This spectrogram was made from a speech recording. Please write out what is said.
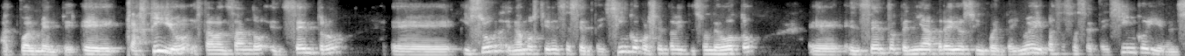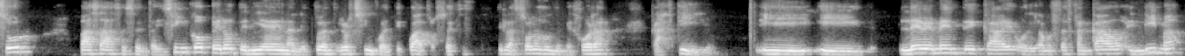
actualmente. Eh, Castillo está avanzando en centro eh, y sur, en ambos tiene 65% de la intención de voto, eh, en centro tenía previo 59 y pasa a 65, y en el sur pasa a 65, pero tenía en la lectura anterior 54, o sea, es las zonas donde mejora Castillo. Y, y, levemente cae, o digamos, está estancado en Lima,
